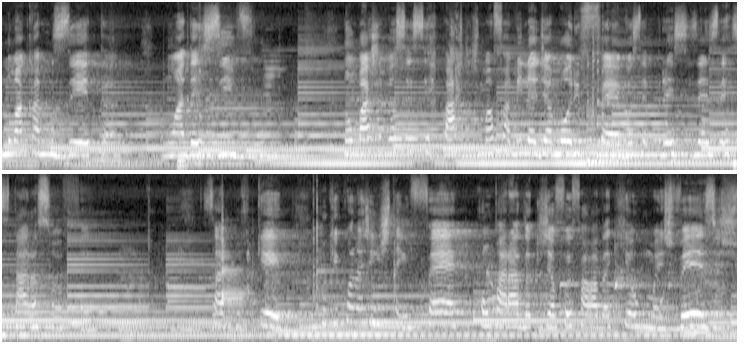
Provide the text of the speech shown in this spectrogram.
numa camiseta, num adesivo. Não basta você ser parte de uma família de amor e fé, você precisa exercitar a sua fé. Sabe por quê? Porque quando a gente tem fé, comparado ao que já foi falado aqui algumas vezes,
